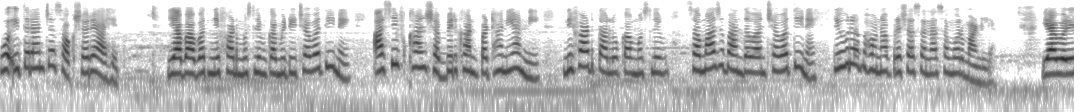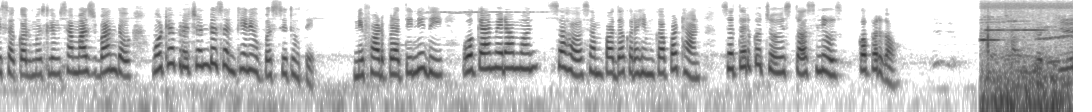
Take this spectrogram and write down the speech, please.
व इतरांच्या स्वाक्षऱ्या आहेत. याबाबत निफाड मुस्लिम कमिटीच्या वतीने आसिफ खान शब्बीर खान पठाण यांनी निफाड तालुका मुस्लिम समाज बांधवांच्या वतीने तीव्र भावना प्रशासनासमोर मांडल्या. यावेळी सकल मुस्लिम समाज बांधव मोठ्या प्रचंड संख्येने उपस्थित होते. निफाड प्रतिनिधी व कॅमेरामन सह संपादक रहीमका पठाण सतर्क चोवीस तास न्यूज कोपरगाव. ये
